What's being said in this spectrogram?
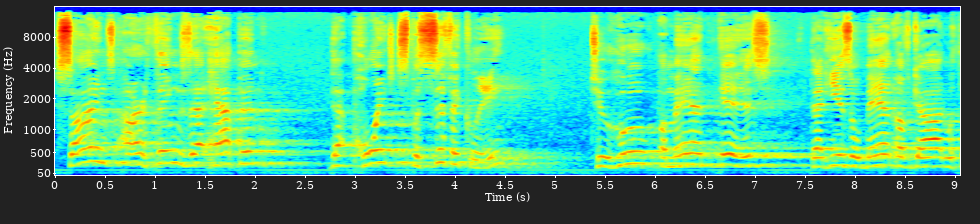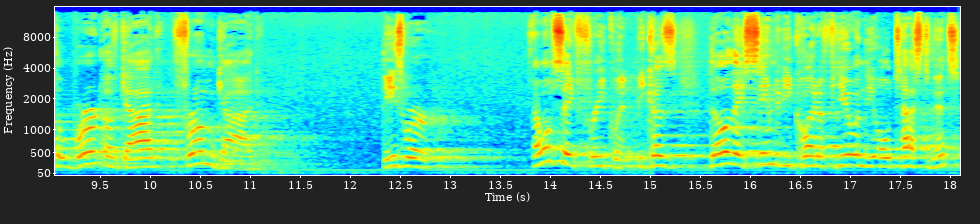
Signs are things that happen that point specifically to who a man is, that he is a man of God with the Word of God from God. These were, I won't say frequent, because though they seem to be quite a few in the Old Testament,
